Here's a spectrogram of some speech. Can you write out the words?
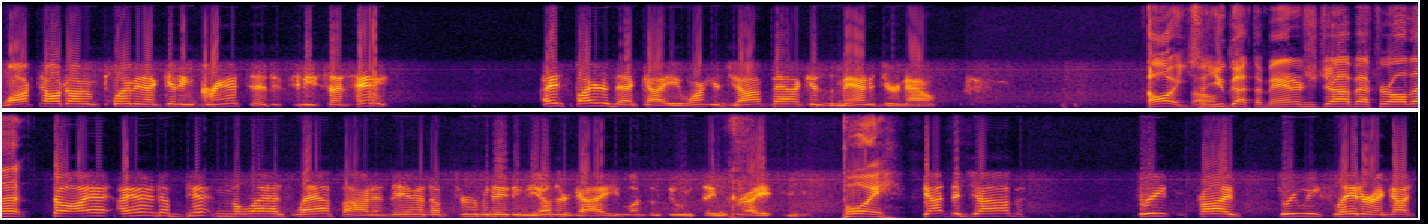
Walked out on unemployment not getting granted, and he said, "Hey." I just fired that guy. You want your job back as the manager now. Oh, so you got the manager job after all that? So I, I ended up getting the last laugh on it. They ended up terminating the other guy. He wasn't doing things right. Boy, got the job. Three probably three weeks later, I got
